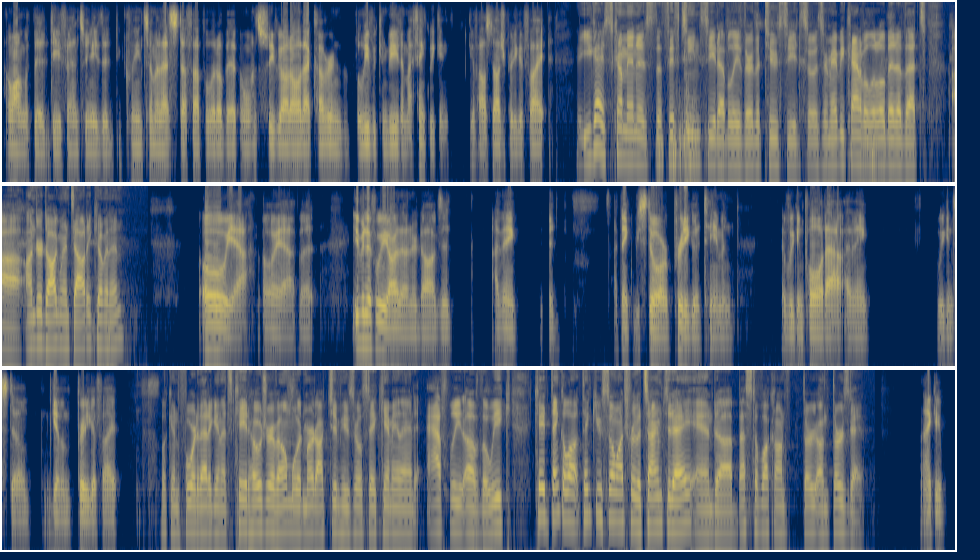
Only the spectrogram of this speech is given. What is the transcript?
along with the defense. We need to clean some of that stuff up a little bit. But once we've got all that covered and believe we can beat them, I think we can give Howells Dodge a pretty good fight. You guys come in as the 15 seed, I believe. They're the two seed. So is there maybe kind of a little bit of that uh, underdog mentality coming in? Oh yeah, oh yeah. But even if we are the underdogs, it, I think, it, I think we still are a pretty good team, and if we can pull it out, I think we can still give him a pretty good fight. Looking forward to that again. That's Cade Hosier of Elmwood Murdock, Jim Hughes Real Estate Land Athlete of the Week. Cade, thank a lot. Thank you so much for the time today, and uh, best of luck on thir- on Thursday. Thank you.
